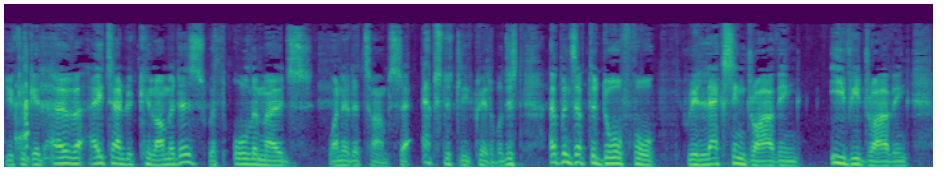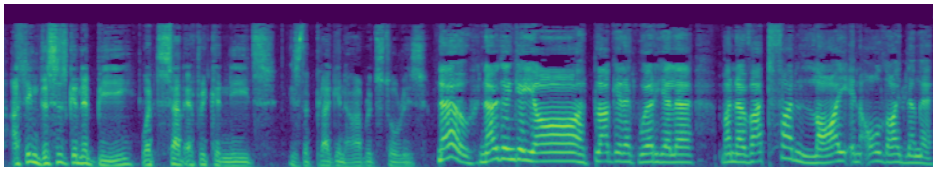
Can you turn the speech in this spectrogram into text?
you can get over 800 kilometers with all the modes one at a time. So absolutely incredible. Just opens up the door for relaxing driving, EV driving. I think this is going to be what South Africa needs is the plug-in hybrid stories. Nou, nou dink jy ja, plug-in ek hoor julle, maar nou wat van laai en al daai dinge?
